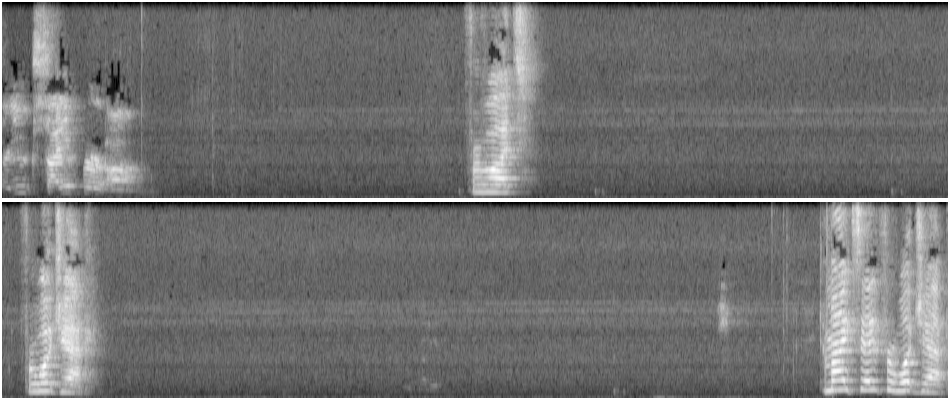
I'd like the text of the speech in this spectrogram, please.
Are you excited for um? For what? For what, Jack? Am I excited for what, Jack?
